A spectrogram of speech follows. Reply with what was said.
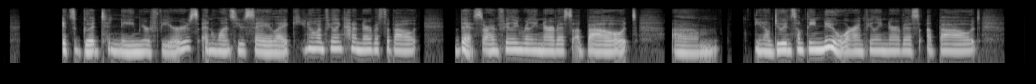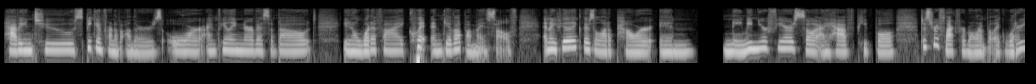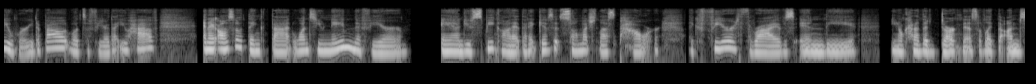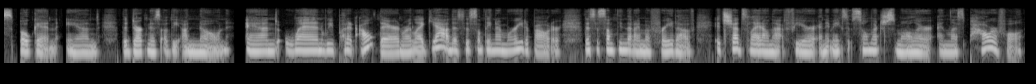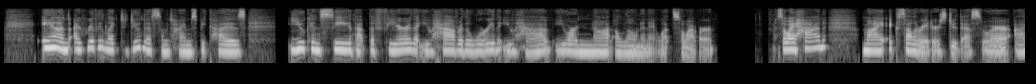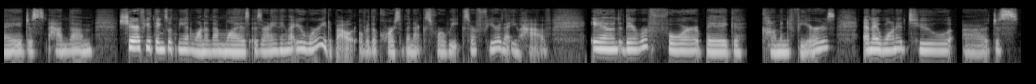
it's good to name your fears. And once you say, like, you know, I'm feeling kind of nervous about this, or I'm feeling really nervous about, um, you know, doing something new, or I'm feeling nervous about having to speak in front of others or i'm feeling nervous about you know what if i quit and give up on myself? And i feel like there's a lot of power in naming your fears. So i have people just reflect for a moment but like what are you worried about? What's a fear that you have? And i also think that once you name the fear and you speak on it that it gives it so much less power. Like fear thrives in the you know, kind of the darkness of like the unspoken and the darkness of the unknown. And when we put it out there and we're like, yeah, this is something I'm worried about, or this is something that I'm afraid of, it sheds light on that fear and it makes it so much smaller and less powerful. And I really like to do this sometimes because you can see that the fear that you have or the worry that you have, you are not alone in it whatsoever. So I had my accelerators do this where I just had them share a few things with me. And one of them was, Is there anything that you're worried about over the course of the next four weeks or fear that you have? And there were four big common fears. And I wanted to uh, just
